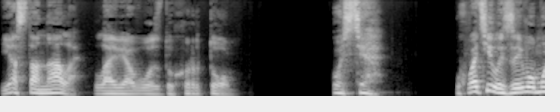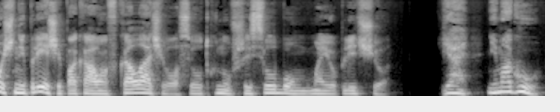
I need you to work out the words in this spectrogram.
Я стонала, ловя воздух ртом. «Костя!» Ухватилась за его мощные плечи, пока он вколачивался, уткнувшись лбом в мое плечо. «Я не могу!»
